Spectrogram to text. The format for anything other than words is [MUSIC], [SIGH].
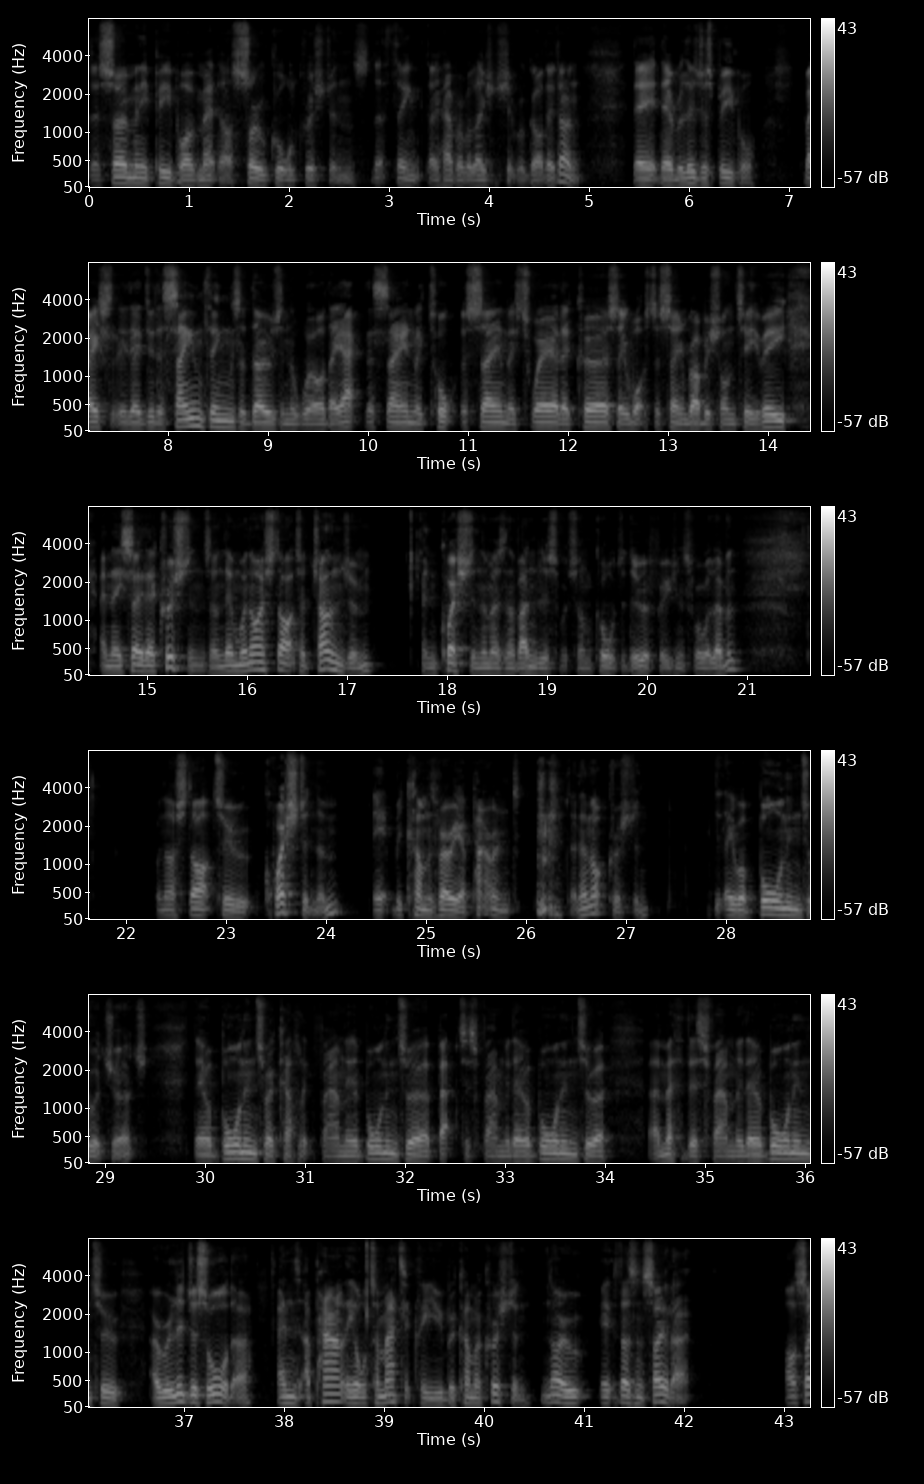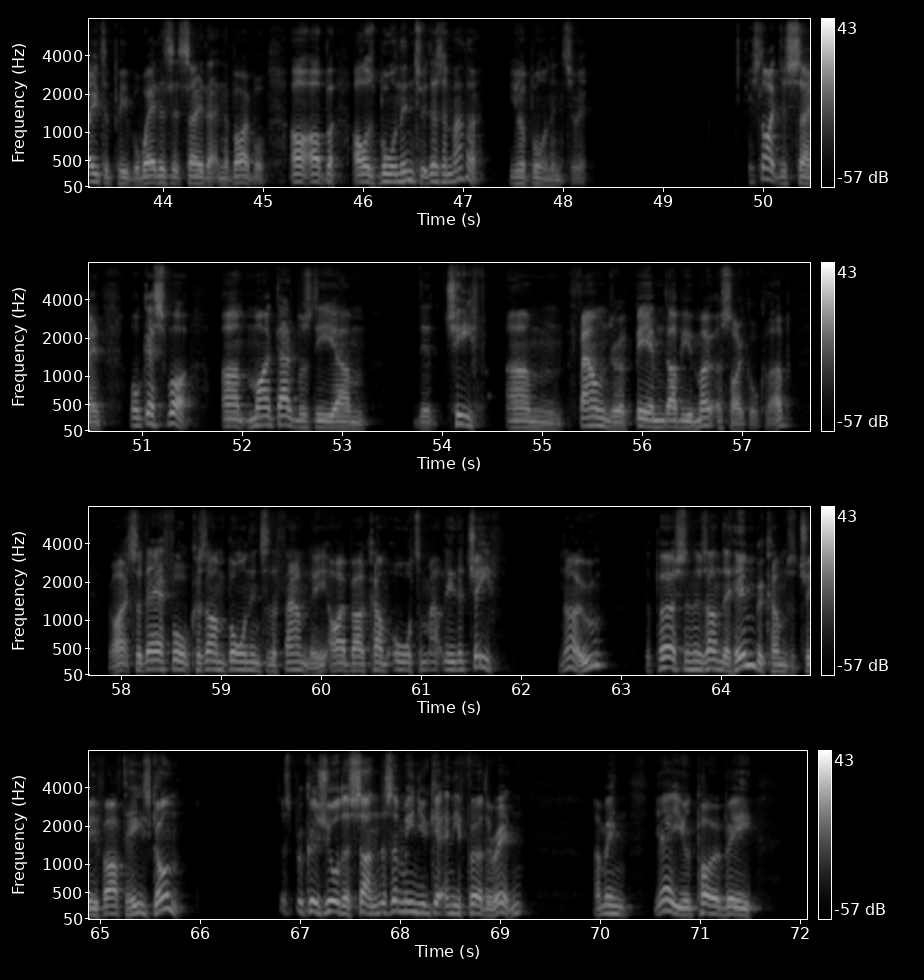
There's so many people I've met that are so-called Christians that think they have a relationship with God. They don't. They they're religious people. Basically, they do the same things as those in the world. They act the same, they talk the same, they swear, they curse, they watch the same rubbish on TV, and they say they're Christians. And then when I start to challenge them and question them as an evangelist, which I'm called to do, Ephesians 4:11, when I start to question them, it becomes very apparent [CLEARS THROAT] that they're not Christian, that they were born into a church, they were born into a Catholic family, they were born into a Baptist family, they were born into a, a Methodist family, they were born into a religious order and apparently automatically you become a Christian. No, it doesn't say that. I'll say to people, where does it say that in the Bible? Oh, oh but I was born into it. It doesn't matter. You were born into it. It's like just saying, well, guess what? Um, my dad was the um, the chief um, founder of BMW Motorcycle Club, right? So therefore, because I'm born into the family, I become automatically the chief. No, the person who's under him becomes a chief after he's gone. Just because you're the son doesn't mean you get any further in. I mean, yeah, you'd probably be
